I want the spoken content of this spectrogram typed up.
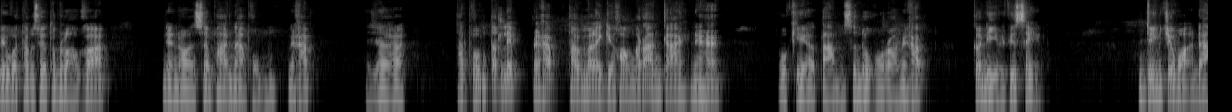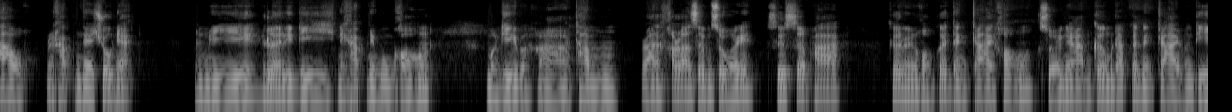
เรียกว่าทำสวยทำหลอกก็แน่นอนเสื้อผ้าหน้าผมนะครับ จะตัดผมตัดเล็บนะครับทำอะไรเกี่ยวข้องกับร่างกายนะฮะโอเคเอาตามสะดวกของเรานะครับ ก็ดีเป็นพิเศษ จริงจังหวะดาวนะครับในช่วงเนี้ยมันมีเรื่องดีๆนะครับในมุมของบางทีอ่าทำร้านเข้าร้านเสริมสวย ซื้อเสื้อผ้า เครื่องนึงผมเครื่องแต่งกายของสวยงามเครื่องประดับเครื่องแต่งกายบางที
